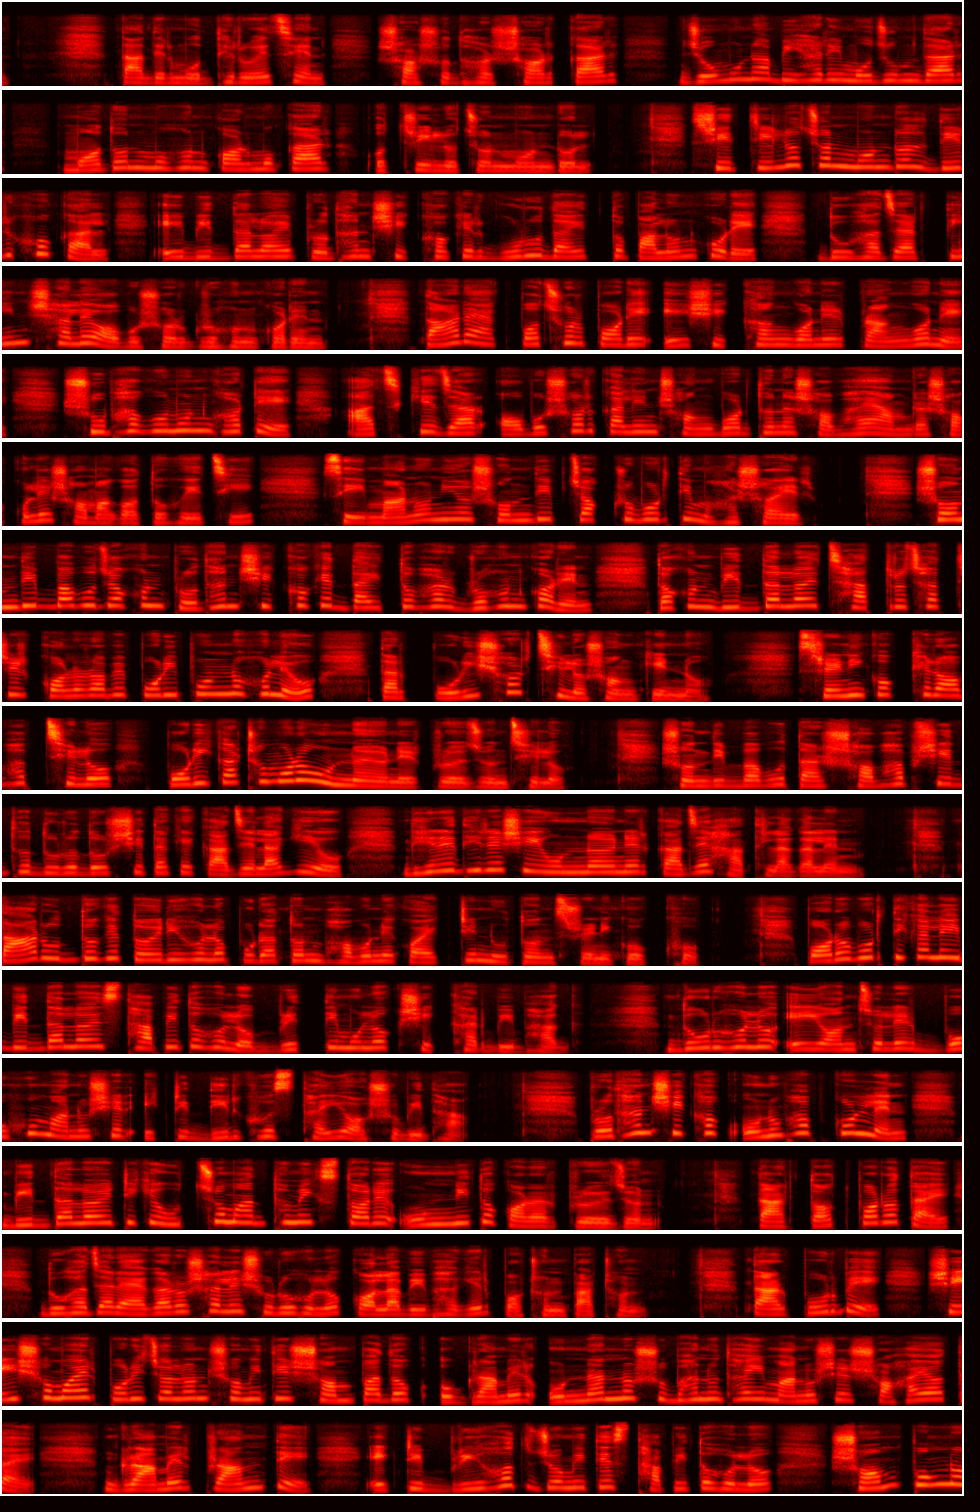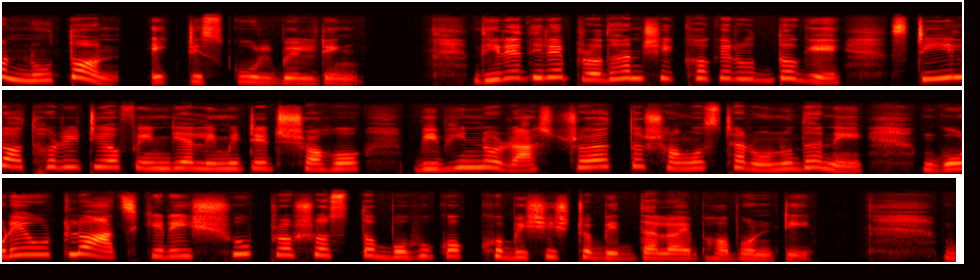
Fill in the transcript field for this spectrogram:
তাদের মধ্যে রয়েছেন শশধর সরকার, যমুনা বিহারী মজুমদার, মদনমোহন কর্মকার ও ত্রিলোচন মণ্ডল। শ্রী ত্রিলোচন মণ্ডল দীর্ঘকাল এই বিদ্যালয়ে প্রধান শিক্ষকের গুরু দায়িত্ব পালন করে দু হাজার তিন সালে অবসর গ্রহণ করেন। তার এক বছর পরে এই শিক্ষাঙ্গনের প্রাঙ্গণে শুভাগমন ঘটে আজকে যার অবসরকালীন সংবর্ধনা সভায় আমরা সকলে সমাগত হয়েছি, সেই মাননীয় সন্দীপ চক্রবর্তী মহাশয়ের। সন্দীপবাবু যখন প্রধান শিক্ষকের দায়িত্বভার গ্রহণ করেন, তখন বিদ্যালয়ে ছাত্রছাত্রীর কলরবে পরিপূর্ণ হলেও তার পরিসর ছিল সংকীর্ণ। শ্রেণীকক্ষের অভাব ছিল, পরিকাঠামোরও উন্নয়নের প্রয়োজন ছিল। সন্দীপবাবু তার স্বভাবসিদ্ধ দূরদর্শিতাকে কাজে লাগিয়েও ধীরে ধীরে সেই উন্নয়নের কাজে হাত লাগালেন। তার উদ্যোগে তৈরি হল পুরাতন ভবনে কয়েকটি নূতন শ্রেণীকক্ষ। পরবর্তীকালে এই বিদ্যালয়ে স্থাপিত হল বৃত্তিমূলক শিক্ষার বিভাগ। দূর হল এই অঞ্চলের বহু মানুষের একটি দীর্ঘস্থায়ী অসুবিধা। প্রধান শিক্ষক অনুভব করলেন, বিদ্যালয়টিকে উচ্চ মাধ্যমিক স্তরে উন্নীত করার প্রয়োজন। তার তৎপরতায় দু হাজার এগারো সালে শুরু হল কলা বিভাগের পঠন পাঠন। তার পূর্বে সেই সময়ের পরিচালন সমিতির সম্পাদক ও গ্রামের অন্যান্য শুভানুধায়ী মানুষের সহায়তায় গ্রামের প্রান্তে একটি বৃহৎ জমিতে স্থাপিত হল সম্পূর্ণ নূতন একটি স্কুল বিল্ডিং। ধীরে ধীরে প্রধান শিক্ষকের উদ্যোগে steel authority of India limited সহ বিভিন্ন রাষ্ট্রায়ত্ত সংস্থার অনুদানে গড়ে উঠল আজকের এই সুপ্রশস্ত বহুকক্ষ বিশিষ্ট বিদ্যালয় ভবনটি।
